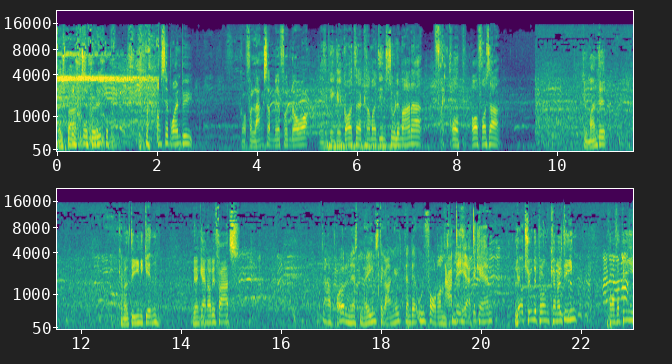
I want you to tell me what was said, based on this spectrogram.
Frispark selvfølgelig. Til Brøndby. Går for langsomt med at få den over. Det er til gengæld godt af Kamaldin Sulemana. Frindrup offrer sig. Diomande. Kamaldin igen. Vil han gerne op i fart. Jeg har prøvet det næsten hver eneste gang, ikke? Den der udfordrende Ah, det her, det kan han. Lav tyngdepunkt. Kamaldin kommer forbi.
